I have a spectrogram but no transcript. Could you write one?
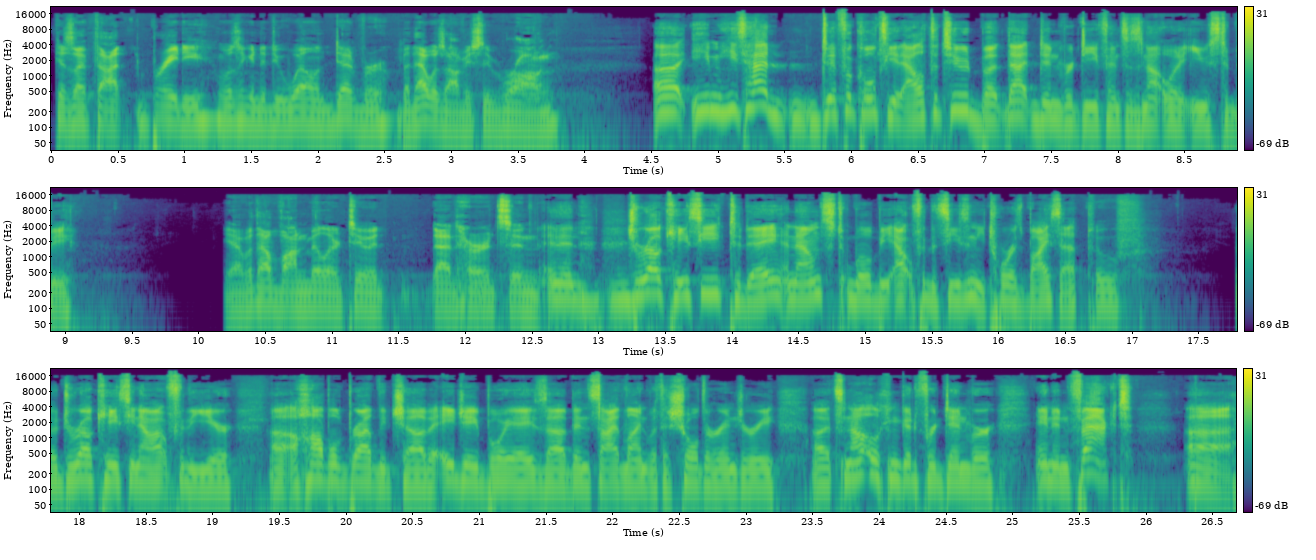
because I thought Brady wasn't going to do well in Denver, but that was obviously wrong. Uh, he, he's had difficulty at altitude, but that Denver defense is not what it used to be. Yeah, without Von Miller too, it that hurts. And and then Jurrell Casey today announced will be out for the season. He tore his bicep. Oof. So Jurrell Casey now out for the year. Uh, a hobbled Bradley Chubb. AJ Bouye's uh, been sidelined with a shoulder injury. Uh, it's not looking good for Denver. And in fact, uh,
